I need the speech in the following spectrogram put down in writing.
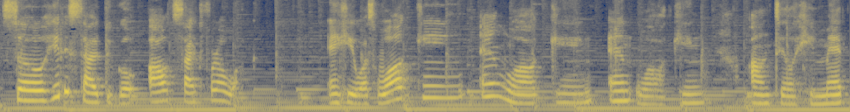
so he decided to go outside for a walk. And he was walking and walking and walking until he met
